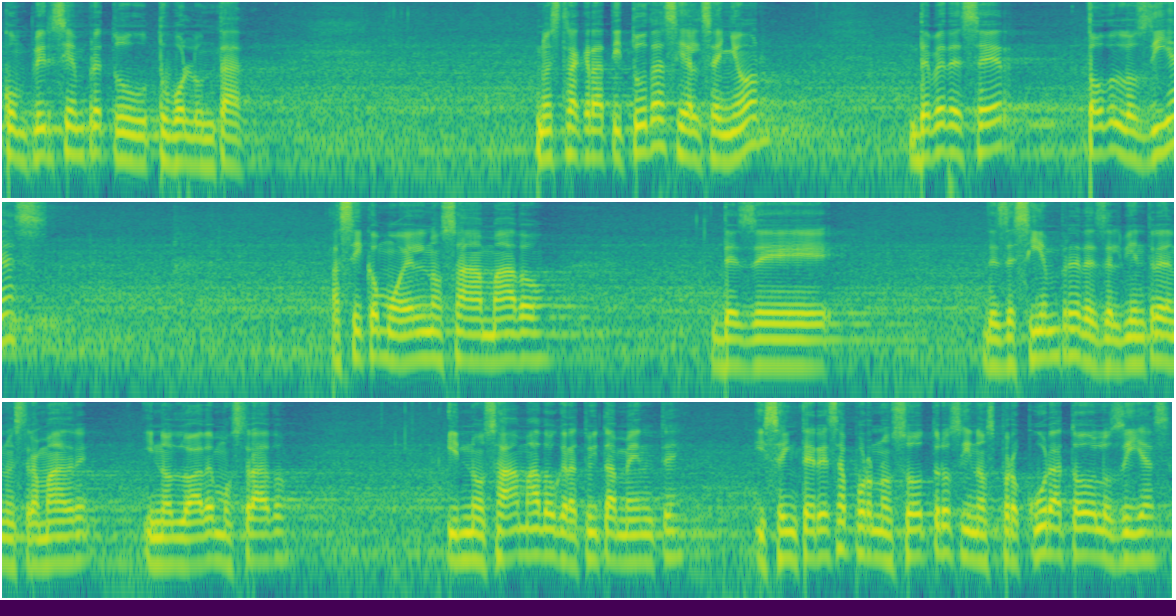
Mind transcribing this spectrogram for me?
cumplir siempre tu, tu voluntad. Nuestra gratitud hacia el Señor debe de ser todos los días, así como Él nos ha amado desde, desde siempre, desde el vientre de nuestra madre, y nos lo ha demostrado, y nos ha amado gratuitamente, y se interesa por nosotros y nos procura todos los días,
